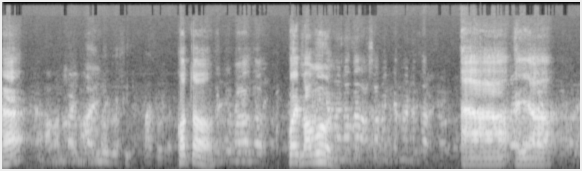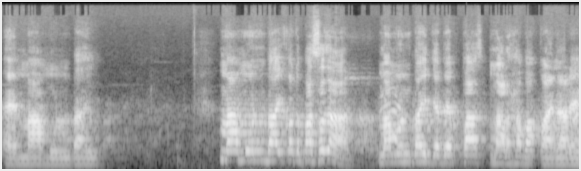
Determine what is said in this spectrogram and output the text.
হ্যাঁ? কত? কই, মামুন? মামুন ভাই। মামুন ভাই কত? পাঁচ হাজার। মামুন ভাই দেবে পাঁচ মার হাবা কয়না রে?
